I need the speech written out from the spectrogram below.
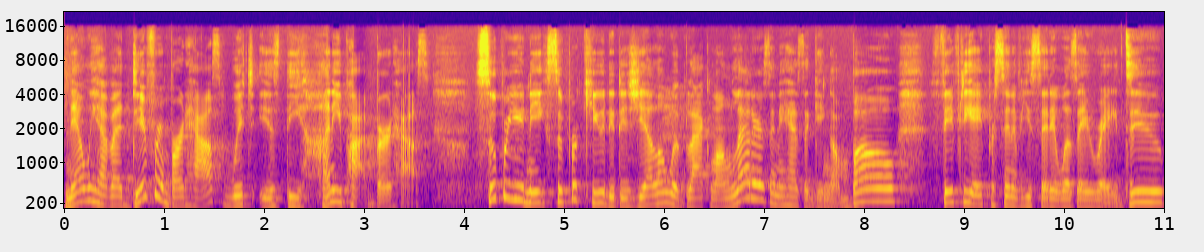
now we have a different birdhouse, which is the honeypot birdhouse. Super unique, super cute. It is yellow with black long letters and it has a gingham bow. 58% of you said it was a Rae do.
